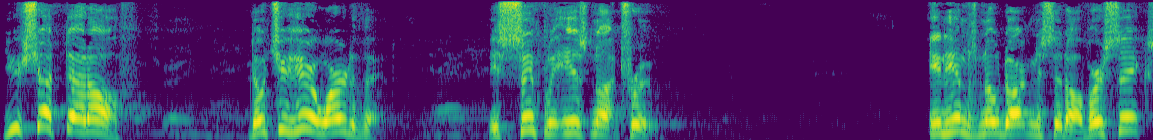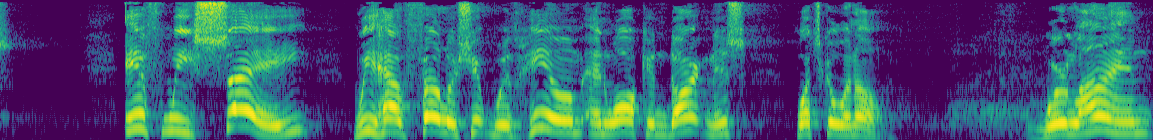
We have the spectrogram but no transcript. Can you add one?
you shut that off. Don't you hear a word of that? It simply is not true. In him is no darkness at all. Verse 6 If we say we have fellowship with him and walk in darkness, what's going on? We're lying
